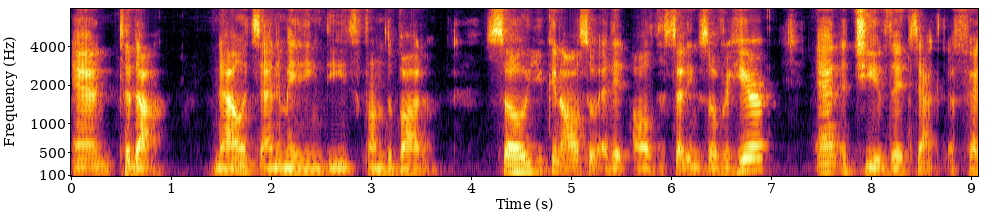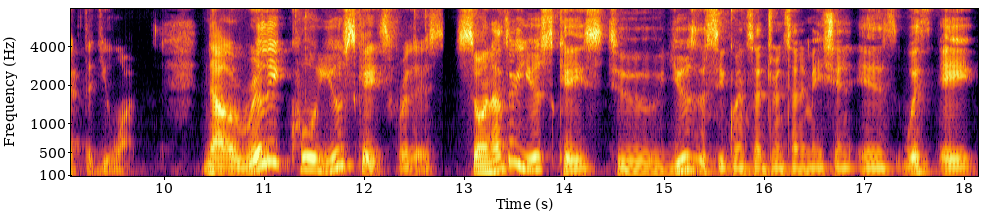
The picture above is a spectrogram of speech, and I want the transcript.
And ta-da! Now it's animating these from the bottom. So you can also edit all the settings over here and achieve the exact effect that you want. Now, a really cool use case for this. So another use case to use the sequence entrance animation is with a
